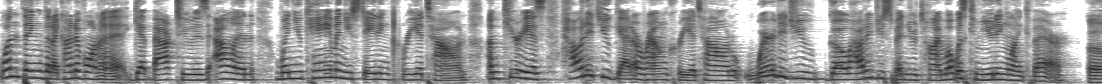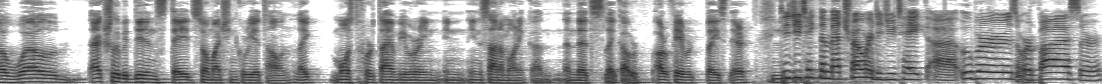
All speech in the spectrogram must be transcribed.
one thing that I kind of want to get back to is Alen, when you came and you stayed in Koreatown, I'm curious, how did you get around Koreatown? Where did you go? How did you spend your time? What was commuting like there? Uh, well, actually, we didn't stay so much in Koreatown. Like most of our time, we were in, in, in Santa Monica, and that's like our our favorite place there. Did you take the metro or did you take uh, Ubers or bus or?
